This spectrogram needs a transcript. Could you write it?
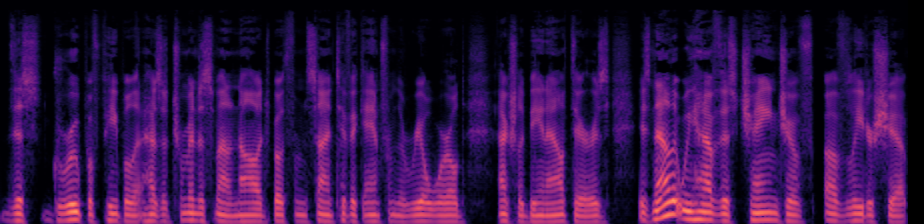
this group of people that has a tremendous amount of knowledge both from the scientific and from the real world actually being out there is is now that we have this change of of leadership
